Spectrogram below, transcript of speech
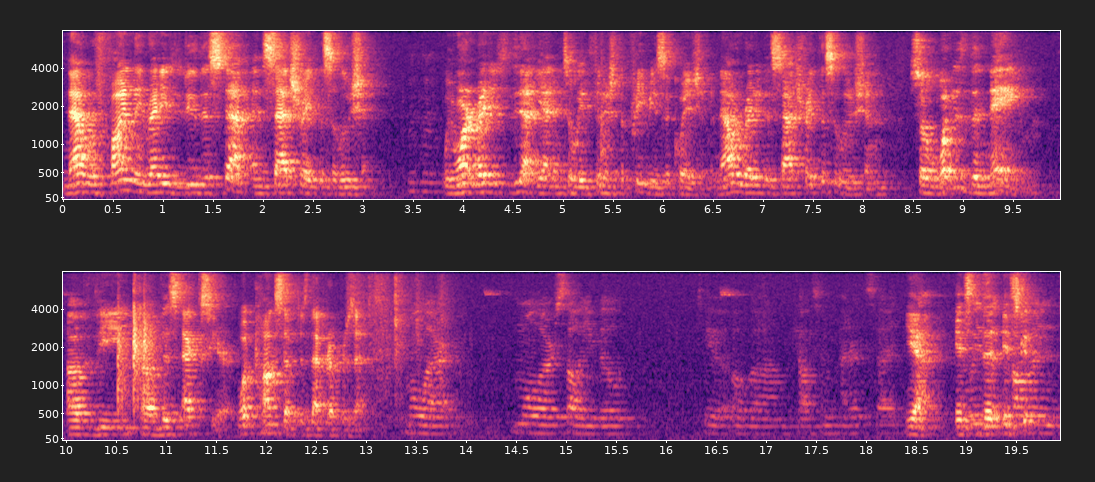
Now we're finally ready to do this step and saturate the solution. mhm. We weren't ready to do that yet until we'd finished the previous equation, but now we're ready to saturate the solution. So what is the name of the, of this X here? What concept does that represent? Molar, molar solubility of, um, calcium hydroxide. Yeah, it's the, it's good, common,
